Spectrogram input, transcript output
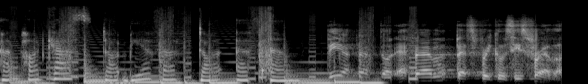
at podcasts.bff.fm. BFF.FM, best frequencies forever.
